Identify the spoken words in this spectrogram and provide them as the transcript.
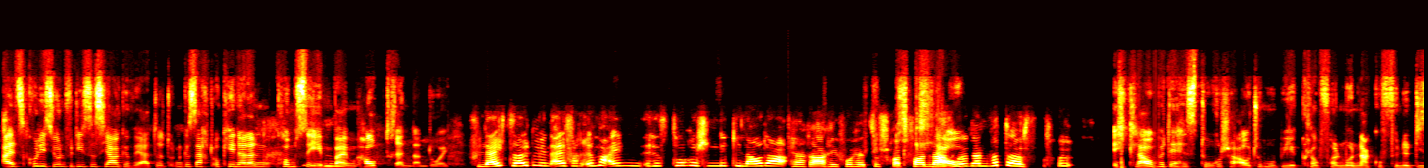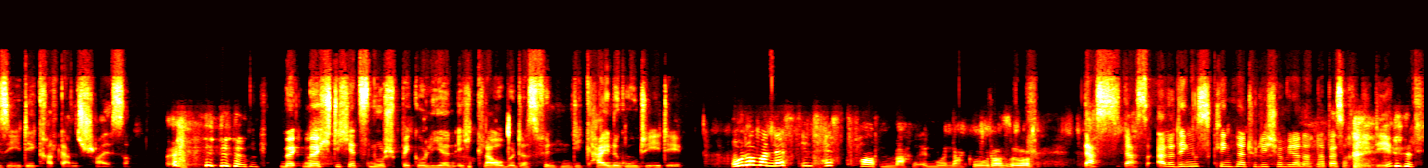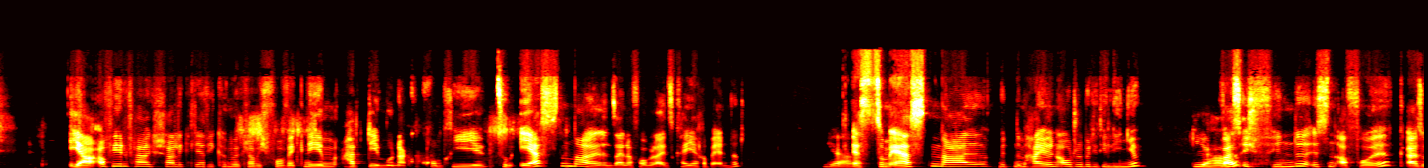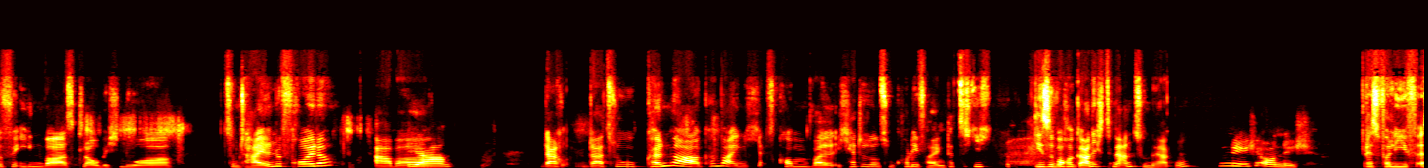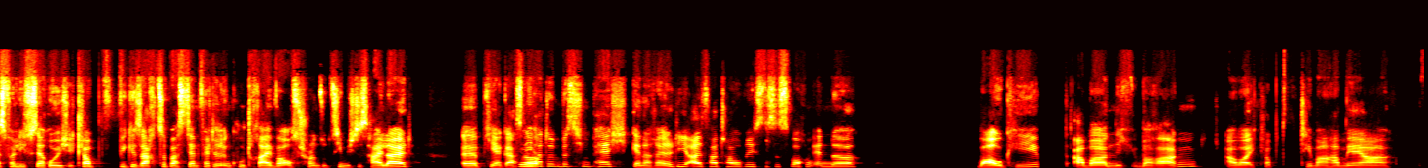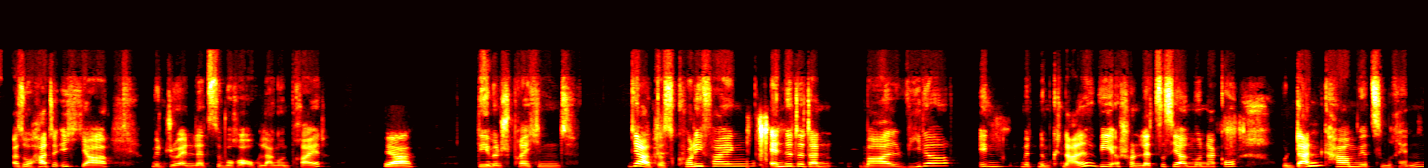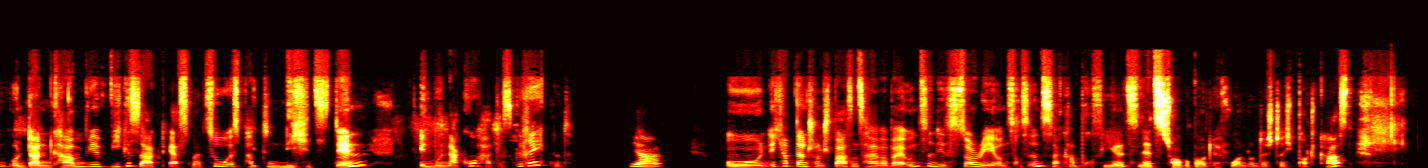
als Kollision für dieses Jahr gewertet und gesagt, okay, na dann kommst du eben beim Hauptrennen dann durch. Vielleicht sollten wir ihn einfach immer einen historischen Niki Lauda Ferrari vorher zu Schrott fahren lassen glaub- und dann wird das. Ich glaube, der historische Automobilclub von Monaco findet diese Idee gerade ganz scheiße. Mö möchte ich jetzt nur spekulieren. Ich glaube, das finden die keine gute Idee. Oder man lässt ihn Testfahrten machen in Monaco oder so. Das, das allerdings klingt natürlich schon wieder nach einer besseren Idee. ja, auf jeden Fall, Charles Leclerc, wie können wir, glaube ich, vorwegnehmen, hat den Monaco Grand Prix zum ersten Mal in seiner Formel 1-Karriere beendet. Ja. Er ist zum ersten Mal mit einem heilen Auto über die Linie. ja. Was ich finde, ist ein Erfolg. Also für ihn war es, glaube ich, nur zum Teil eine Freude. Aber ja. Da, dazu können wir, können wir eigentlich jetzt kommen, weil ich hätte sonst zum Qualifying tatsächlich diese Woche gar nichts mehr anzumerken. Nee, ich auch nicht. Es verlief, es verlief sehr ruhig. Ich glaube, wie gesagt, Sebastian Vettel in Q3 war auch schon so ziemlich das Highlight. Äh, Pierre Gasly Ja. hatte ein bisschen Pech. Generell die Alpha Tauris dieses Wochenende war okay, aber nicht überragend. Aber ich glaube, das Thema haben wir ja, also hatte ich ja mit Joanne letzte Woche auch lang und breit. Ja. Dementsprechend, ja, das Qualifying endete dann mal wieder in, mit einem Knall, wie schon letztes Jahr in Monaco. Und dann kamen wir zum Rennen und dann kamen wir, wie gesagt, erstmal zu. Es passierte nichts, denn in Monaco hat es geregnet. Ja. Und ich habe dann schon spaßenshalber bei uns in die Story unseres Instagram-Profils, Let's Talk About F1-Podcast,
